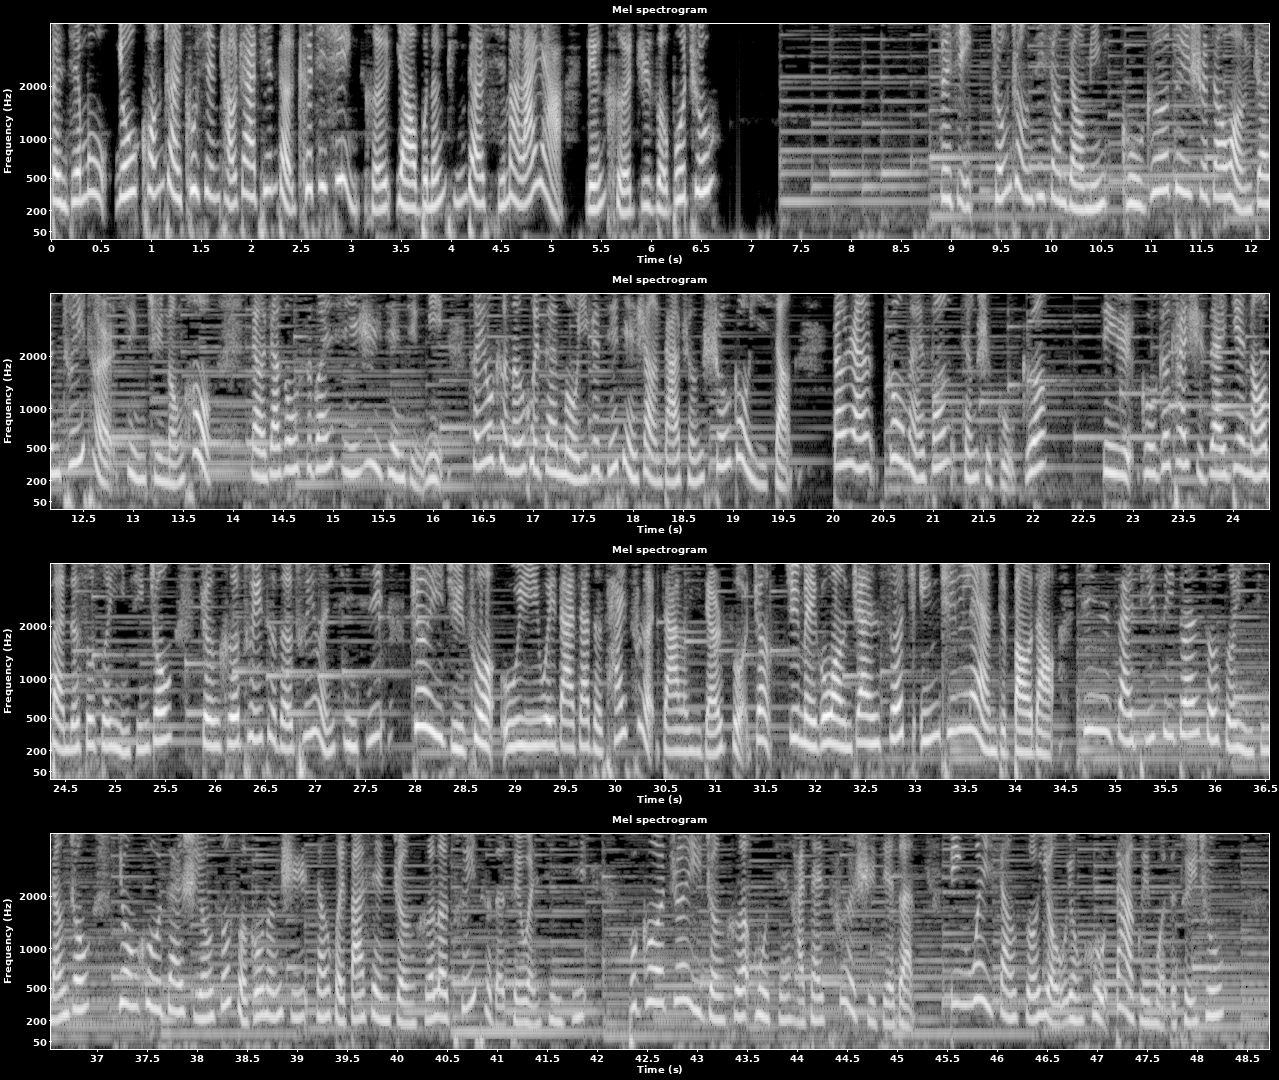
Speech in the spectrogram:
本节目由狂拽酷炫潮炸天的科技讯和要不能停的喜马拉雅联合制作播出。最近，种种迹象表明，谷歌对社交网站 Twitter 兴趣浓厚，两家公司关系日渐紧密，很有可能会在某一个节点上达成收购意向。当然，购买方将是谷歌。近日，谷歌开始在电脑版的搜索引擎中整合推特的推文信息，这一举措无疑为大家的猜测加了一点佐证。据美国网站 Search Engine Land 报道，近日在 PC 端搜索引擎当中，用户在使用搜索功能时将会发现整合了推特的推文信息。不过，这一整合目前还在测试阶段，并未向所有用户大规模的推出。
